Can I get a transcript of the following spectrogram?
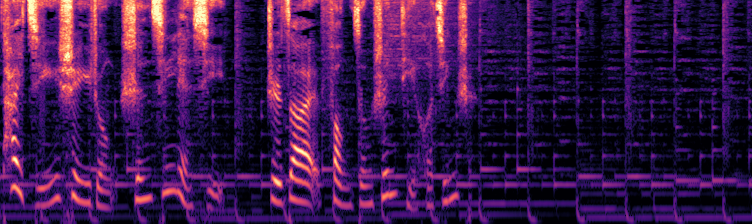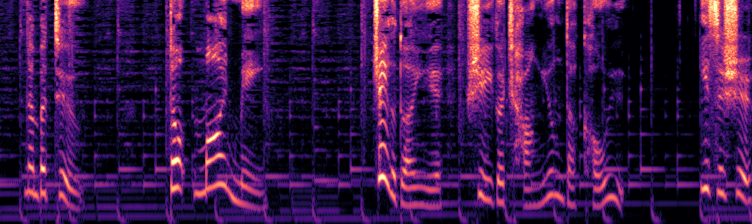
太极是一种身心练习，旨在放松身体和精神。Number two, don't mind me。这个短语是一个常用的口语，意思是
